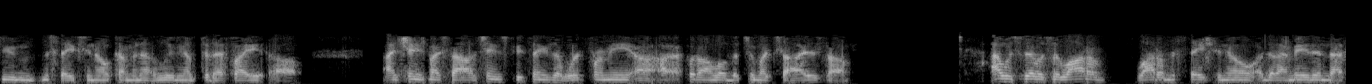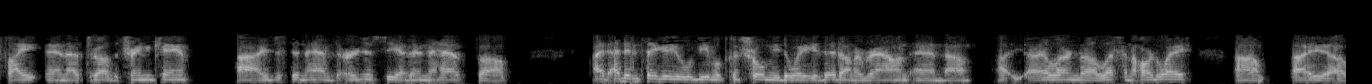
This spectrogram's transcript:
few mistakes, you know, coming up, leading up to that fight. I changed my style. I changed a few things that worked for me. I put on a little bit too much size. I was there was a lot of lot of mistakes, you know, that I made in that fight and uh, throughout the training camp. Uh, I just didn't have the urgency. I didn't have. Uh, I, I didn't think he would be able to control me the way he did on the ground, and um, I, I learned a lesson the hard way. Um, I uh,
